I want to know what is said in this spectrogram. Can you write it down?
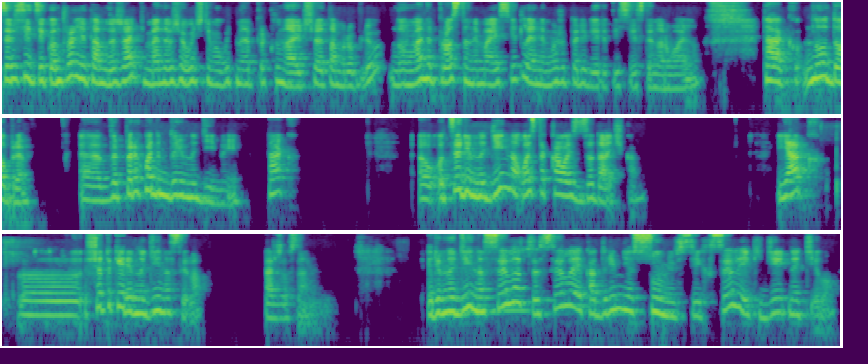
Це всі ці контрольні там лежать. У мене вже учні, мабуть, мене проклинають, що я там роблю. але в мене просто немає світла, я не можу перевірити, сісти нормально. Так, ну добре. Е, Переходимо до рівнодійної. Так? Е, Оце рівнодійна, ось така ось задачка. Як, е, що таке рівнодійна сила? Перш за все. Рівнодійна сила це сила, яка дорівнює сумі всіх сил, які діють на тіло.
